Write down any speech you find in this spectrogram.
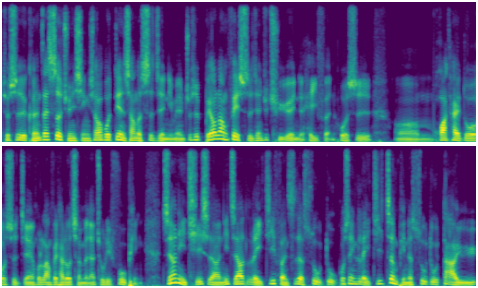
就是可能在社群行销或电商的世界里面，就是不要浪费时间去取悦你的黑粉，或者是嗯花太多时间或浪费太多成本来处理负评。只要你其实啊，你只要累积粉丝的速度，或是你累积正品的速度大于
